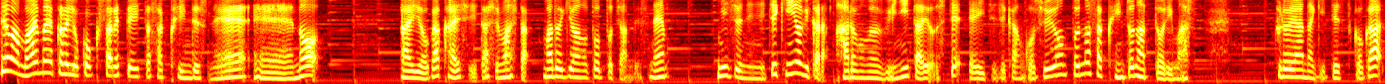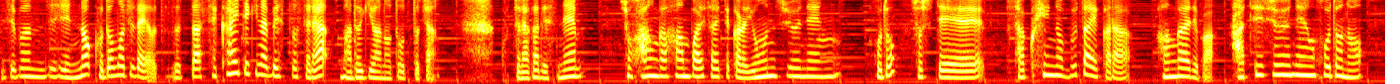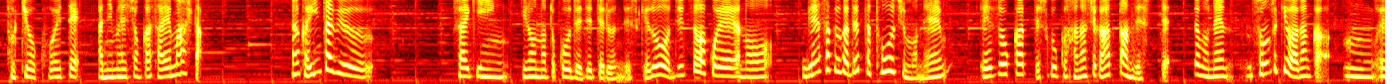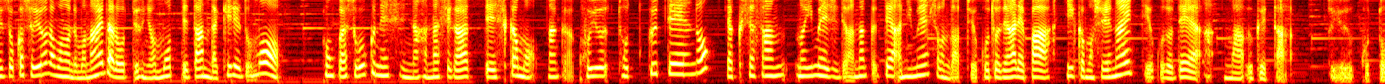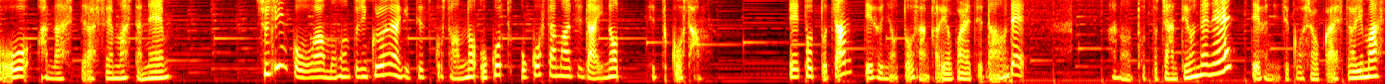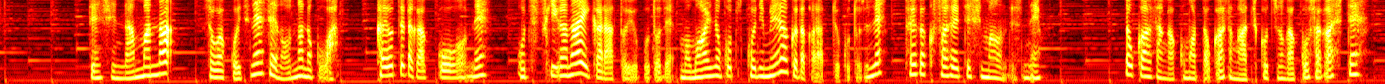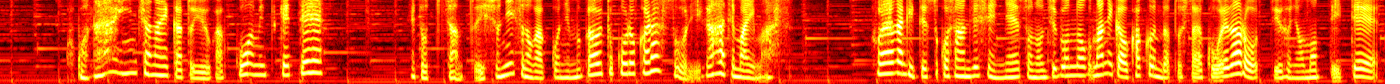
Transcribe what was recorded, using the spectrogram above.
では前々から予告されていた作品ですね、えー、の対応が開始いたしました。窓際のトットちゃんですね。22日金曜日からハロームービーに対応して1時間54分の作品となっております。黒柳徹子が自分自身の子供時代を綴った世界的なベストセラー窓際のトットちゃん。こちらがですね、初版が販売されてから40年ほど？そして作品の舞台から考えれば80年ほどの時を超えてアニメーション化されましたなんかインタビュー最近いろんなところで出てるんですけど実はこれあの原作が出た当時もね映像化ってすごく話があったんですってでもねその時はなんか、うん、映像化するようなものでもないだろうっていうふうに思ってたんだけれども今回すごく熱心な話があってしかもなんかこういう特定の役者さんのイメージではなくてアニメーションだということであればいいかもしれないっていうことでまあ受けたということを話してらっしゃいましたね。主人公はもう本当に黒柳徹子さんのお子お子様時代の徹子さんでトットちゃんっていうふうにお父さんから呼ばれてたのであのトットちゃんって呼んでねっていうふうに自己紹介しております。天真爛漫な小学校1年生の女の子は通ってた学校をね落ち着きがないからということで、まあ、周りの子に迷惑だからということでね退学させてしまうんですね。でお母さんが困ったお母さんがあちこちの学校を探してここならいいんじゃないかという学校を見つけてえとっちゃんと一緒にその学校に向かうところからストーリーが始まります。黒柳徹子さん自身ねその自分の何かを書くんだとしたらこれだろうっていうふうに思っていて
